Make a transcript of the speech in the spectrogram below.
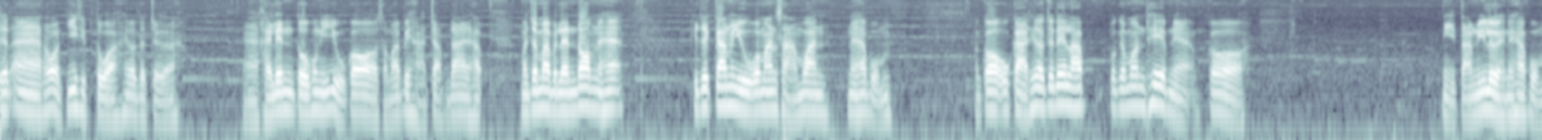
SR ทั้งหมด20 ตัวให้เราจะเจอนะอ่าใครเล่นตัวพวกนี้อยู่ก็สามารถไปหาจับได้นะครับมันจะมาเป็นแรนดอมนะฮะกิจการมันอยู่ประมาณ 3 วันนะครับผมแล้วก็โอกาสที่เราจะได้รับโปเกมอนเทพเนี่ยก็นี่ตามนี้เลยนะครับผม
